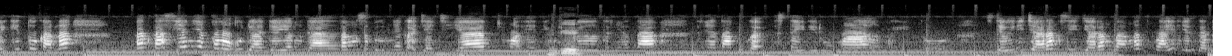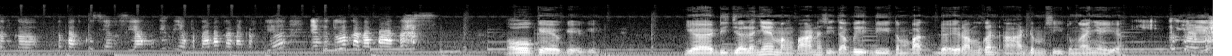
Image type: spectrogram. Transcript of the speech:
kayak gitu karena kan kasihan ya kalau udah ada yang datang sebelumnya nggak janjian cuma lihat di Oke. Google ternyata ternyata aku nggak stay di rumah kayak gitu sejauh ini jarang sih jarang banget klien yang datang ke tempatku siang-siang mungkin yang pertama karena kerja yang kedua karena panas Oke oke oke. Ya di jalannya emang panas sih, tapi di tempat daerahmu kan adem sih hitungannya ya. Iya iya iya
